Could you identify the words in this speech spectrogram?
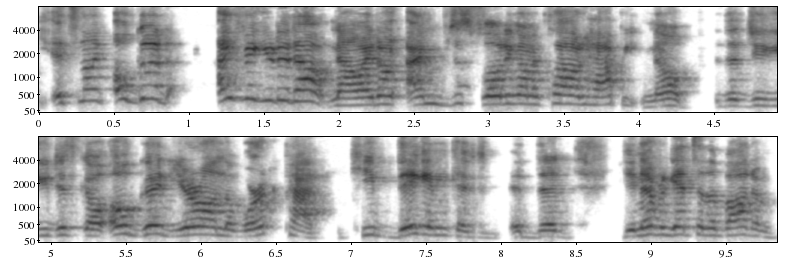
It's not. Oh, good. I figured it out. Now I don't, I'm just floating on a cloud happy. No, the, you just go, oh, good, you're on the work path. Keep digging because you never get to the bottom.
